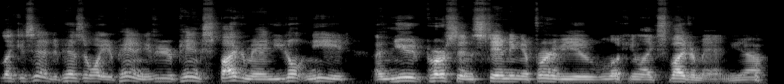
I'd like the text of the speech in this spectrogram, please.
like I said, it depends on what you're painting. If you're painting Spider Man, you don't need a nude person standing in front of you looking like Spider Man. You know.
